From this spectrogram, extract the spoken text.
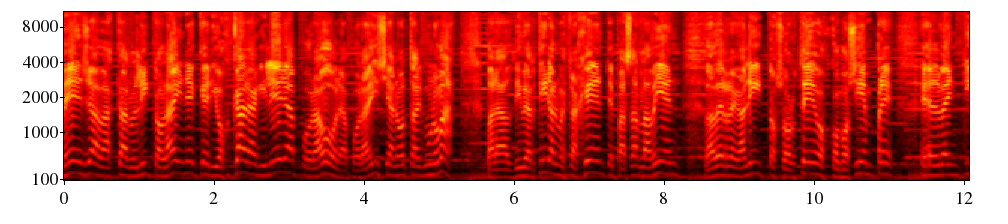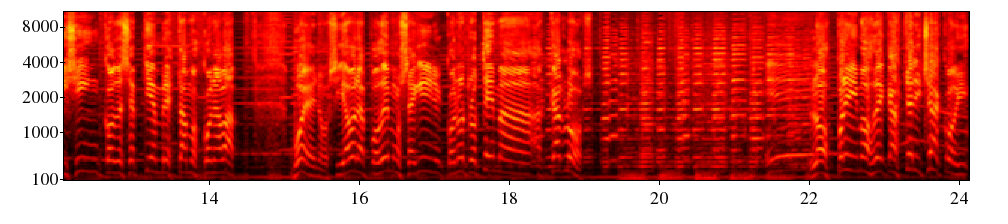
Mella, va a estar Lito Leinecker y Oscar Aguilera por ahora. Por ahí se anota alguno más. Para divertir a nuestra gente, pasarla bien. Va a haber regalitos, sorteos, como siempre. El 25 de septiembre estamos con ABAP. Bueno, si ahora podemos seguir con otro tema, Carlos los primos de Castel y Chaco y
